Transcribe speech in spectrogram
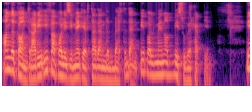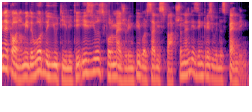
On the contrary, if a policymaker tightens the belt, then people may not be super happy. In economy, the word utility is used for measuring people's satisfaction and this increases with the spending.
